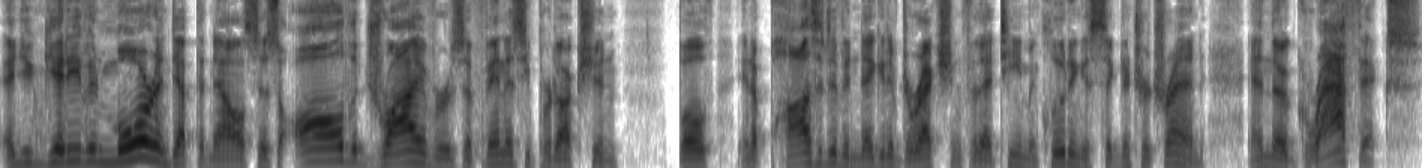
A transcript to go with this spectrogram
and you can get even more in depth analysis, all the drivers of fantasy production, both in a positive and negative direction for that team, including a signature trend. And the graphics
